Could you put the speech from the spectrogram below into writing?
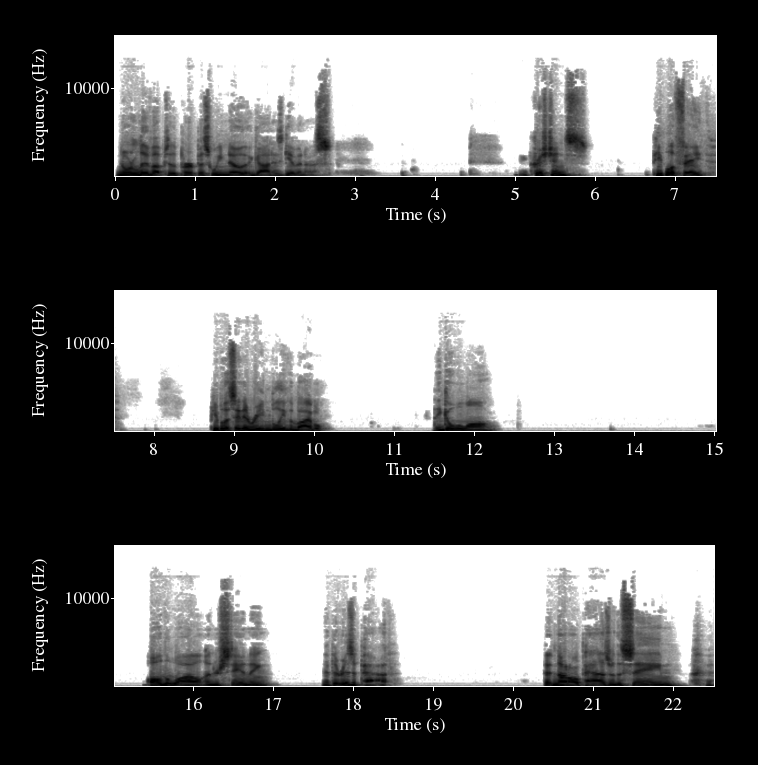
nor live up to the purpose we know that God has given us. Christians, people of faith, people that say they read and believe the Bible, they go along all the while understanding that there is a path, that not all paths are the same. and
